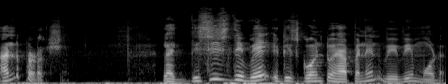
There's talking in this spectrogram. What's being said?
and production like this is the way it is going to happen in VV model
